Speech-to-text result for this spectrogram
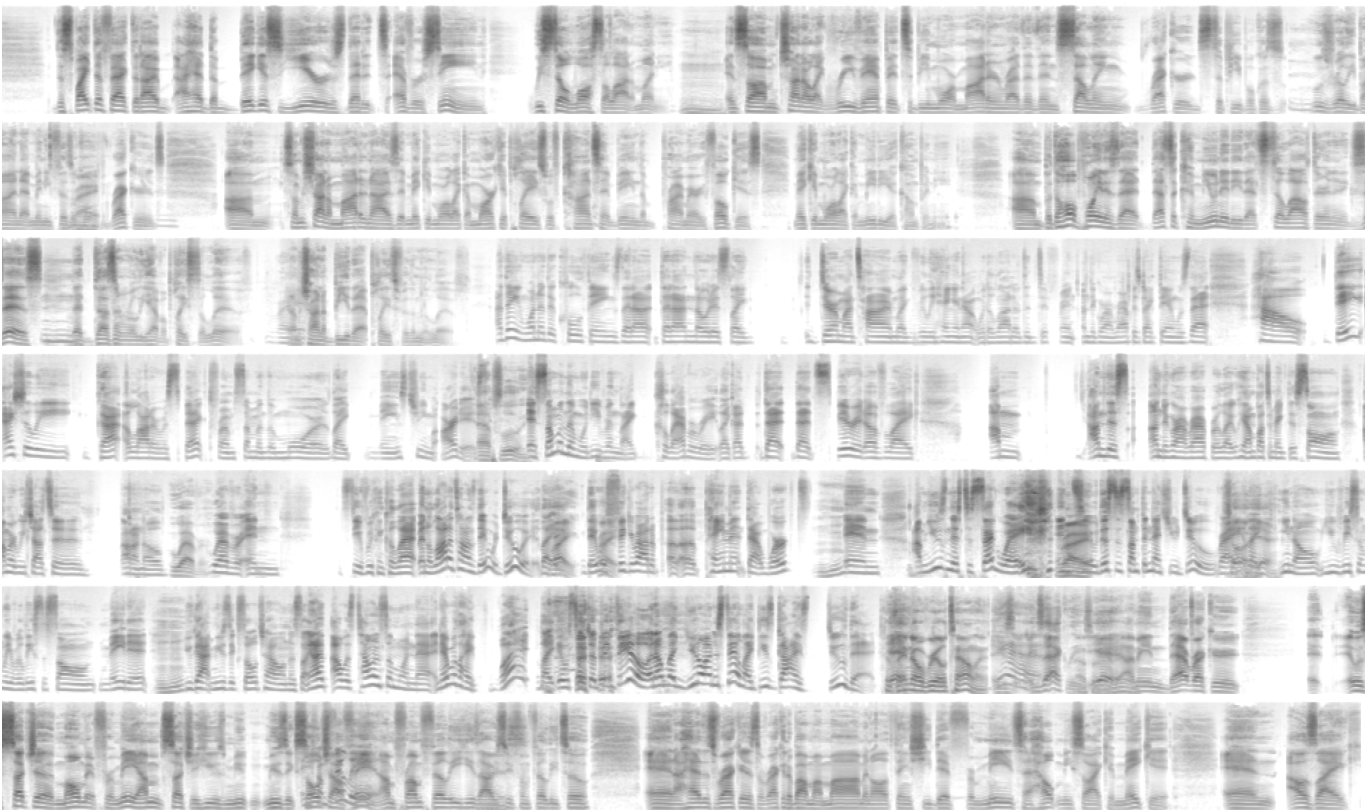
despite the fact that I I had the biggest years that it's ever seen, we still lost a lot of money. Mm. And so I'm trying to like revamp it to be more modern rather than selling records to people because who's really buying that many physical Right. records? Um, so I'm just trying to modernize it, make it more like a marketplace with content being the primary focus, make it more like a media company. Um, but the whole point is that that's a community that's still out there and it exists Mhm. that doesn't really have a place to live. Right. And I'm trying to be that place for them to live. I think one of the cool things that I that I noticed like during my time like really hanging out with a lot of the different underground rappers back then was that how they actually got a lot of respect from some of the more like mainstream artists. Absolutely. And some of them would even like collaborate. Like I, that that spirit of like I'm I'm this underground rapper like hey I'm about to make this song. I'm to reach out to I don't know Whoever. whoever and see if we can collab. And a lot of times they would do it. Like Right, they would right. figure out a, a, a payment that worked. Mm-hmm. And I'm using this to segue into Right. this is something that you do, right? Sure, like yeah. you know, you recently released a song, made it. Mm-hmm. You got Musiq Soulchild on the song. And I, I was telling someone that, and they were like, "What?" Like it was such a big deal. And I'm like, "You don't understand. Like these guys do that." Because Yeah. they know real talent. Ex- Yeah. exactly. That's Yeah. I mean, that record, it, it was such a moment for me. I'm such a huge mu- music And soul child Philly. fan. I'm from Philly. He's obviously Nice. from Philly too. And I had this record. It's a record about my mom and all the things she did for me to help me so I could make it. And I was like,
